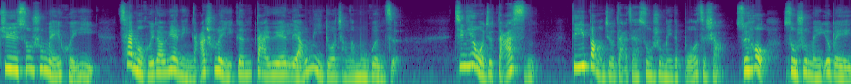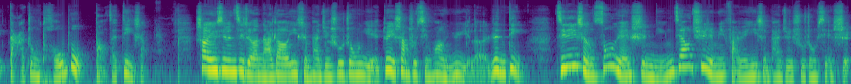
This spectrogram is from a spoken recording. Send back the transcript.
据宋淑梅回忆，蔡某回到院里，拿出了一根大约两米多长的木棍子。今天我就打死你！第一棒就打在宋淑梅的脖子上，随后宋淑梅又被打中头部，倒在地上。上游新闻记者拿到一审判决书中，也对上述情况予以了认定。吉林省松原市宁江区人民法院一审判决书中显示，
